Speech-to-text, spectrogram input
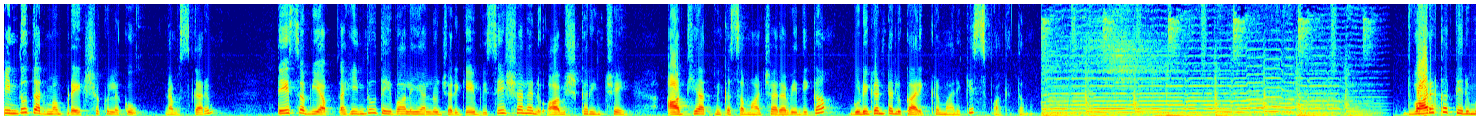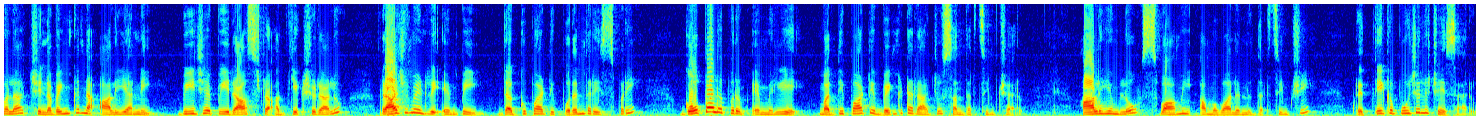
హిందూ ధర్మం ప్రేక్షకులకు నమస్కారం. దేశవ్యాప్త హిందూ దేవాలయాల్లో జరిగే విశేషాలను ఆవిష్కరించే ఆధ్యాత్మిక సమాచార వేదిక గుడిగంటలు కార్యక్రమానికి స్వాగతం. ద్వారకా తిరుమల చిన్న వెంకన్న ఆలయాన్ని బీజేపీ రాష్ట్ర అధ్యక్షురాలు రాజమండ్రి ఎంపీ దగ్గుపాటి పురంధరేశ్వరి గోపాలపురం ఎమ్మెల్యే మద్దిపాటి వెంకటరాజు సందర్శించారు. ఆలయంలో స్వామి అమ్మవార్లను దర్శించి ప్రత్యేక పూజలు చేశారు.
